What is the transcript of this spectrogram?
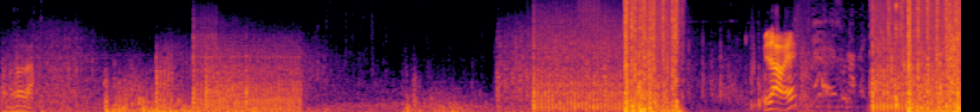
Vamos ahora. Cuidado, ¿eh? Es una pequeña.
